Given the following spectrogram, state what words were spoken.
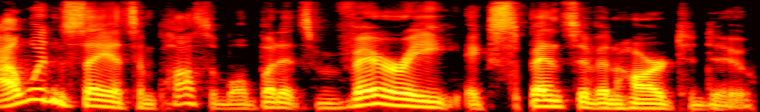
I wouldn't say it's impossible, but it's very expensive and hard to do.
